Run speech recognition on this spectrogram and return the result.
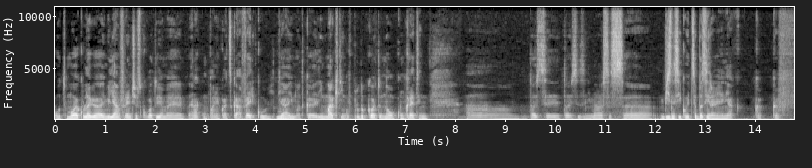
от моя колега Емилиан Френчев, с когото имаме една компания, която се казва Verico и тя Мгм. има така един маркетингов продукт, който е много конкретен. А, той, се, той се занимава с а, бизнеси, които са базирани на някакъв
